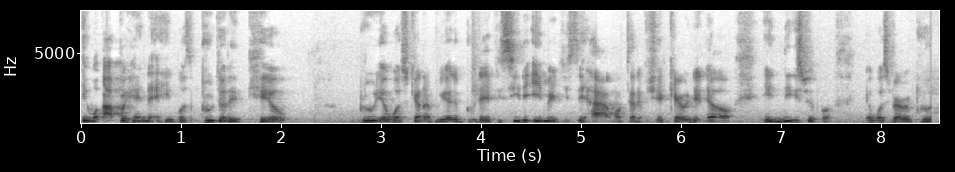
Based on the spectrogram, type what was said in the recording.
he was apprehended and he was brutally killed. Brutal was kind of really brutal. If you see the images they had on television, carried it uh, in newspaper, it was very brutal.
